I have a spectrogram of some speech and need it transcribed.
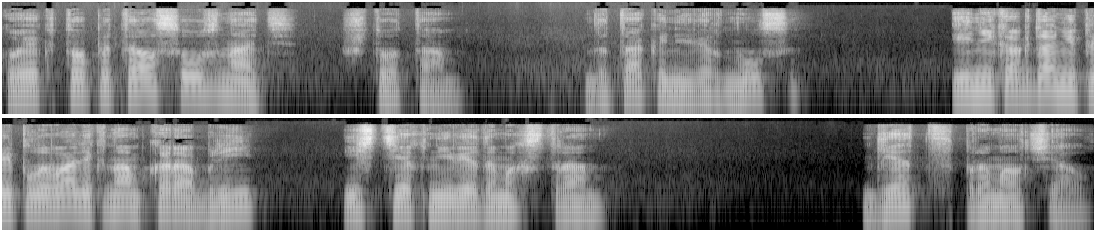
Кое-кто пытался узнать, что там, да так и не вернулся. и никогда не приплывали к нам корабли из тех неведомых стран. Гет промолчал.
